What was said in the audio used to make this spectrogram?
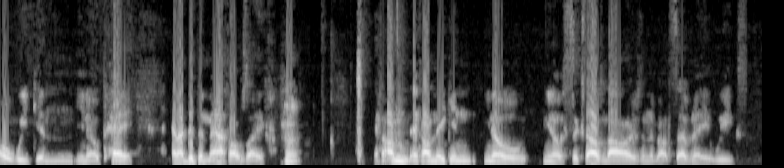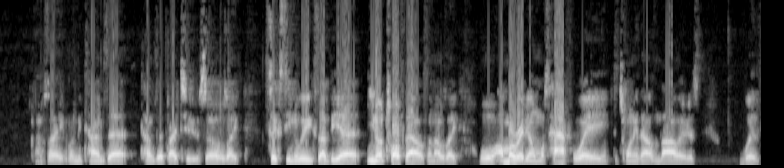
a week in you know pay, and I did the math. I was like, hmm, if I'm if I'm making you know you know six thousand dollars in about seven to eight weeks, I was like, let me times that times that by two. So it was like sixteen weeks. I'd be at you know twelve thousand. I was like, well, I'm already almost halfway to twenty thousand dollars with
